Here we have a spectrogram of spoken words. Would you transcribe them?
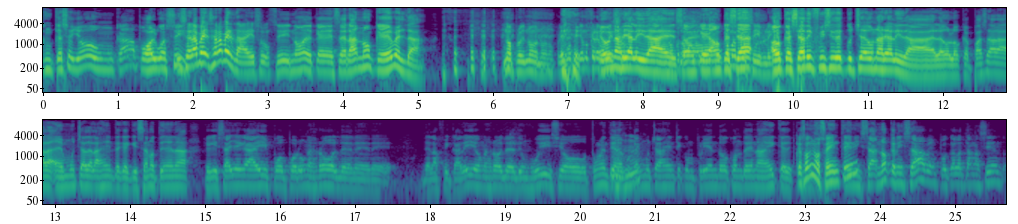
un qué sé yo, un capo algo así. ¿Y será, será verdad eso? Sí, no, es que será no, que es verdad. No, pero no, no, no. pero yo no, yo no creo es una eso. realidad No, eso, no, aunque, ¿cómo- aunque, sea, posible? aunque sea difícil de escuchar, es una realidad. Lo, lo que pasa en mucha de la gente que quizá no tiene nada, que quizá llega ahí por, por un error de, de, de- de la fiscalía, un error de, un juicio, ¿tú me entiendes? Porque hay mucha gente cumpliendo condena ahí que, Que son ni- inocentes. que ni no, que ni saben por qué lo están haciendo.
